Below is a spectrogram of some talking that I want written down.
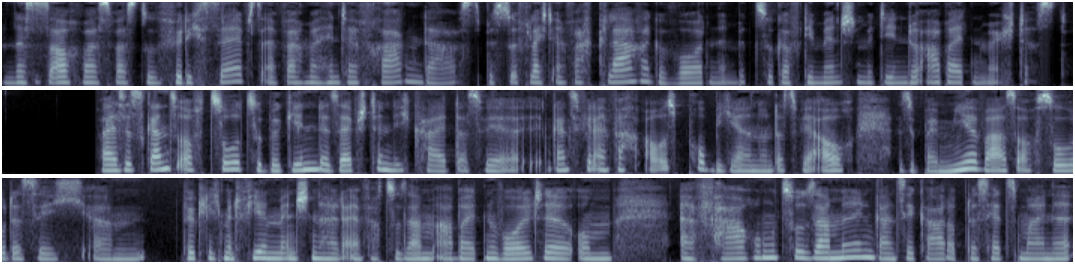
Und das ist auch was, was du für dich selbst einfach mal hinterfragen darfst. Bist du vielleicht einfach klarer geworden in Bezug auf die Menschen, mit denen du arbeiten möchtest? Weil es ist ganz oft so zu Beginn der Selbstständigkeit, dass wir ganz viel einfach ausprobieren und dass wir auch, also bei mir war es auch so, dass ich ähm, wirklich mit vielen Menschen halt einfach zusammenarbeiten wollte, um Erfahrungen zu sammeln, ganz egal, ob das jetzt meine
